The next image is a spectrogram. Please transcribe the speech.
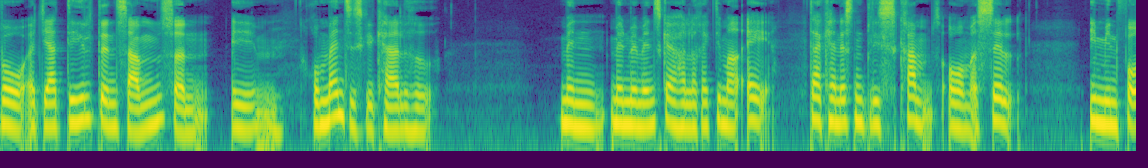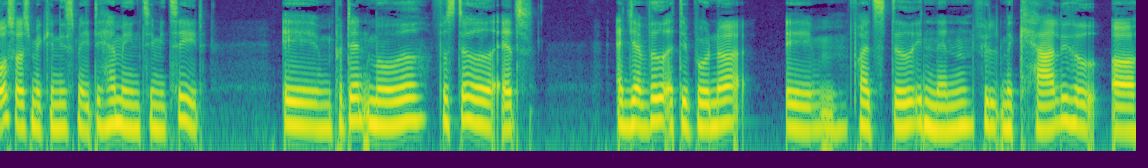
hvor at jeg delte den samme sådan øh, romantiske kærlighed, men, men med mennesker, jeg holder rigtig meget af, der kan jeg næsten blive skræmt over mig selv i min forsvarsmekanisme i det her med intimitet. Øh, på den måde forstået, at, at jeg ved, at det bunder øh, fra et sted i den anden, fyldt med kærlighed og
